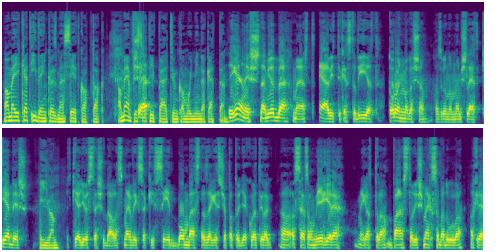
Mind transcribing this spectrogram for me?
amelyiket idén közben szétkaptak. A Memphis tippeltünk amúgy mind a ketten. Igen, és nem jött be, mert elvittük ezt a díjat. Torony magasan, azt gondolom nem is lehet kérdés. Így van. Hogy ki a győztes a Dallas Mavericks, aki szétbombázta az egész csapatot gyakorlatilag a szezon végére, még attól a Barnes-tól is megszabadulva, akivel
